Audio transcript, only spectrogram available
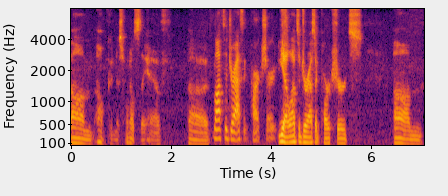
Um, oh goodness, what else they have? Uh, Lots of Jurassic Park shirts. yeah, lots of Jurassic Park shirts. Um,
